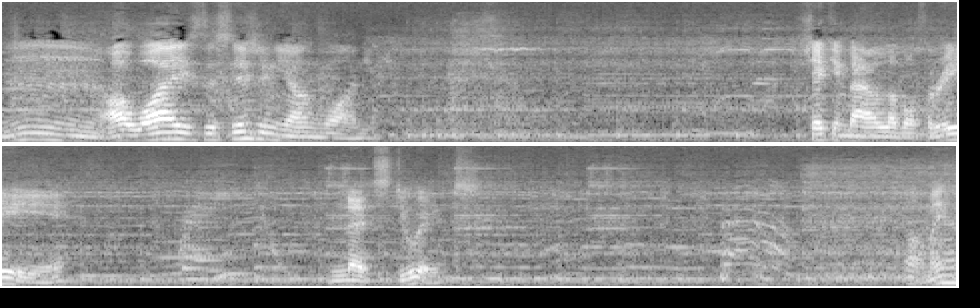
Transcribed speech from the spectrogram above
Mmm, a wise decision, young one. Shaking Battle level 3. Let's do it. Oh man.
